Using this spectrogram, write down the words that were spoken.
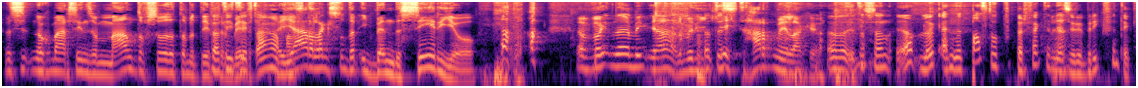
Dat is nog maar sinds een maand of zo dat hij het heeft Dat verbeterd. jarenlang stond er ik ben de Serio. Ik- ik- ja, ben ik Dat is- echt hard mee lachen. Eh, het is een, ja, leuk. En het past ook perfect in deze rubriek, vind ik.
